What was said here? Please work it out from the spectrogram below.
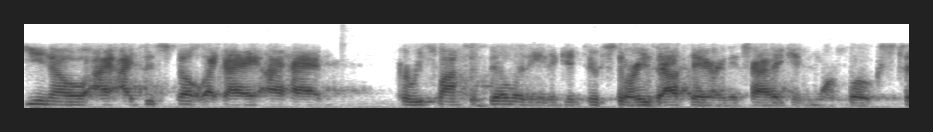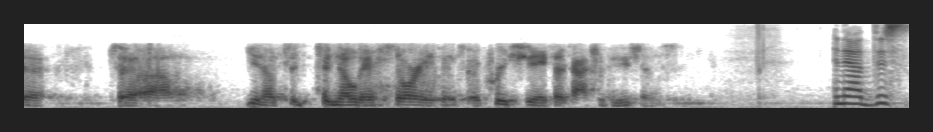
you know, I, I just felt like I, I had a responsibility to get their stories out there and to try to get more folks to, to um, you know, to, to know their stories and to appreciate their contributions. And now this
